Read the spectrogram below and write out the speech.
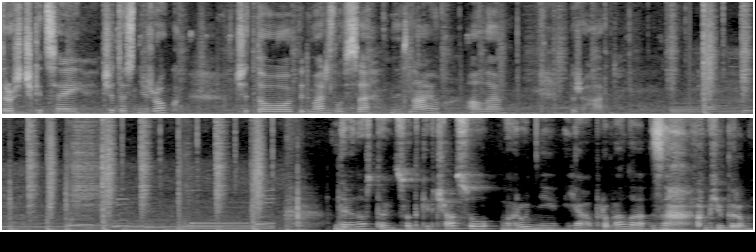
Трошечки цей чи то сніжок, чи то підмерзло все, не знаю, але дуже гарно. 90% часу в грудні я провела за комп'ютером.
